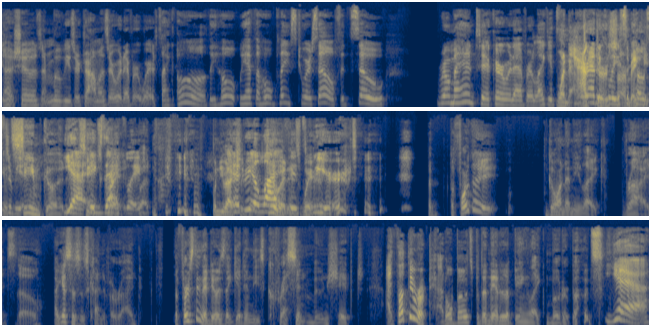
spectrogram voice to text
uh, shows and movies or dramas or whatever where it's like, "Oh, the whole we have the whole place to ourselves. It's so romantic or whatever. Like it's when actors are making it to be. seem good. it Yeah, seems great, exactly. but when you actually in real life, do it, it's, it's weird. But before they go on any like rides, though, I guess this is kind of a ride. The first thing they do is they get in these crescent moon shaped. I thought they were paddle boats, but then they ended up being like motor boats. yeah,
